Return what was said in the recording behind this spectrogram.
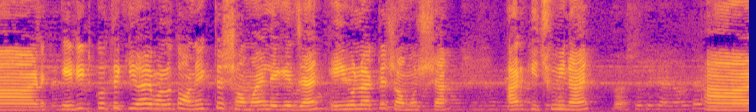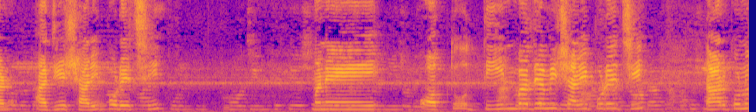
আর এডিট করতে কি হয় বলো তো, অনেকটা সময় লেগে যায়। এই হলো একটা সমস্যা, আর কিছুই নয়। আর আজকে শাড়ি পরেছি। মানে অত দিন বাদে আমি শাড়ি পরেছি, তার কোনো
